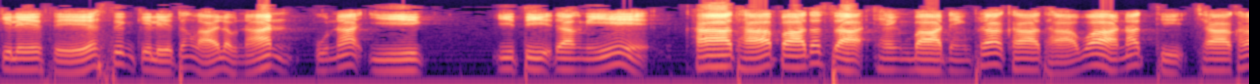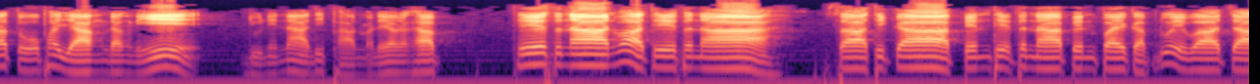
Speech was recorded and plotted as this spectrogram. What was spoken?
กิเลเส ซึ่งกิเลสทั้งหลายเหล่านั้น ปุณะอีก อิติดังนี้ คาถาปาทสะแห่งบาทแห่งพระคาถาว่านัตถิชาครโตพยังดังนี้ อยู่ในหน้าที่ผ่านมาแล้วนะครับ เทศนานว่าเทศนาสาธิกาเป็นเทศนาเป็นไปกับด้วยวาจา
